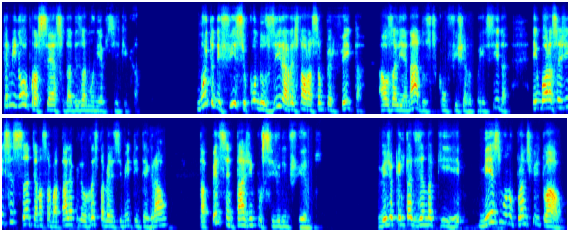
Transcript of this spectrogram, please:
terminou o processo da desarmonia psíquica. Muito difícil conduzir a restauração perfeita aos alienados com ficha reconhecida, embora seja incessante a nossa batalha pelo restabelecimento integral da percentagem possível de enfermos. Veja o que ele está dizendo aqui. Mesmo no plano espiritual,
